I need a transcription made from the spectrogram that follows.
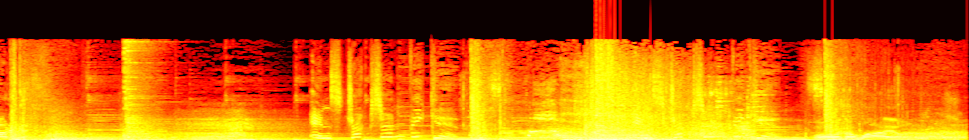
For Instruction begins. Instruction begins. For the wilds.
